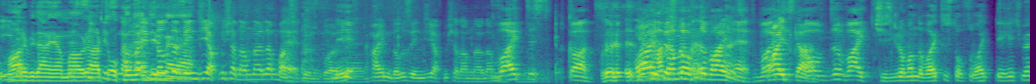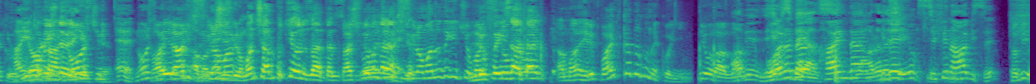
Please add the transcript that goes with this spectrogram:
İyi de- Harbiden ya Mauri artık o konuya girme Heimdall'ı da ya. zenci yapmış adamlardan bahsediyoruz bu arada Neyi? yani. Heimdall'ı zenci yapmış adamlardan bahsediyoruz. Whitest God. Whitest adamın- of the White. Evet, White Whitest God. of the White. Çizgi romanda Whitest of the White diye geçmiyor ki. Hayır, Yok abi, öyle mi- Evet, Norse Hayır abi, Çizgi roman- çizgi roman çarpıtıyor onu zaten. Çizgi Saçma olacak çizgi romanda da geçiyor. Luffy'yi Whitest of the zaten- White. Ama herif White adamına koyayım diyorlar lan. Abi Bu hepsi arada beyaz. Heimdall bir de şey yok ki. Sif'in abisi. Tabii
